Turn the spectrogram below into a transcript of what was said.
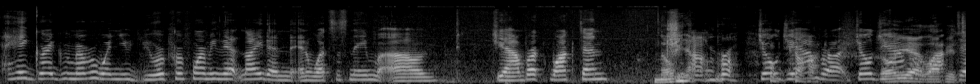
hey, Greg. Remember when you you were performing that night and and what's his name? Uh, Giambra walked in. No. Giambra. Joel Oh, God. Giambra. Joel Giambra Oh, yeah, walked Lafayette in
